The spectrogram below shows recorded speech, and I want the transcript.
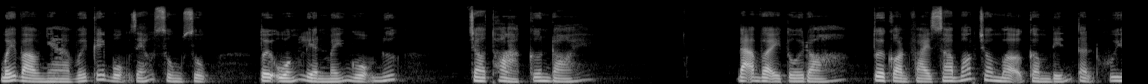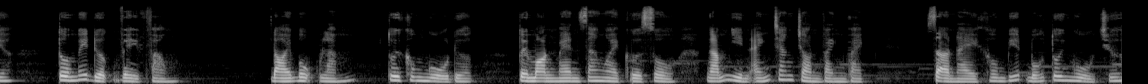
mới vào nhà với cái bụng réo sùng sục. Tôi uống liền mấy ngụm nước cho thỏa cơn đói. Đã vậy tối đó, tôi còn phải xoa bóp cho mợ cầm đến tận khuya, tôi mới được về phòng. Đói bụng lắm, tôi không ngủ được. Tôi mòn men ra ngoài cửa sổ, ngắm nhìn ánh trăng tròn vành vạch. Giờ này không biết bố tôi ngủ chưa,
